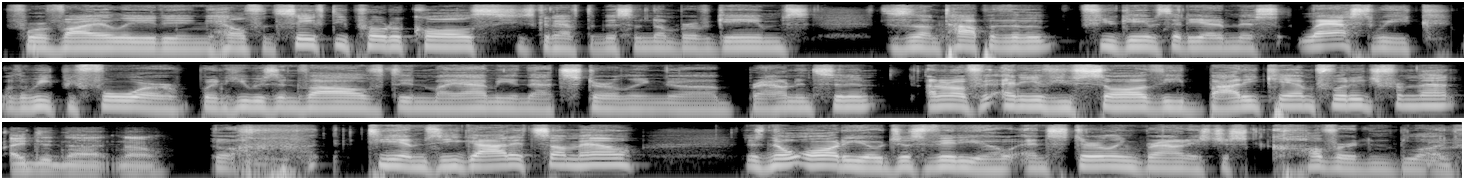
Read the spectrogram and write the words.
for violating health and safety protocols. He's going to have to miss a number of games. This is on top of the few games that he had to miss last week or the week before when he was involved in Miami in that Sterling uh, Brown incident. I don't know if any of you saw the body cam footage from that. I did not know. Ugh. TMZ got it somehow. There's no audio, just video, and Sterling Brown is just covered in blood,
